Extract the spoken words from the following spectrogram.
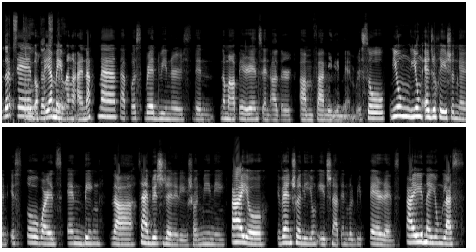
That's kapatid, o kaya may true. mga anak na, tapos breadwinners din ng mga parents and other um, family members. So, yung, yung education ngayon is towards ending the sandwich generation, meaning tayo, eventually, yung age natin will be parents. Tayo na yung last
